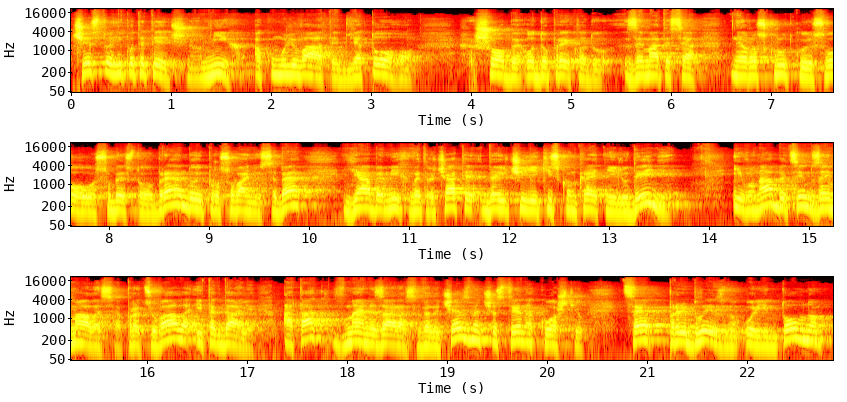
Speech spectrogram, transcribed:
чисто гіпотетично міг акумулювати для того, щоб, от, до прикладу, займатися розкруткою свого особистого бренду і просуванню себе, я би міг витрачати, даючи якійсь конкретній людині, і вона би цим займалася, працювала і так далі. А так, в мене зараз величезна частина коштів. Це приблизно орієнтовно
